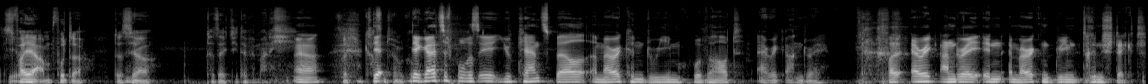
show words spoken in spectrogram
das Feierabendfutter. Das ist ja tatsächlich, da will man nicht. Ja. Der, der geilste Spruch ist eh, you can't spell American Dream without Eric Andre. Weil Eric Andre in American Dream drinsteckt.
